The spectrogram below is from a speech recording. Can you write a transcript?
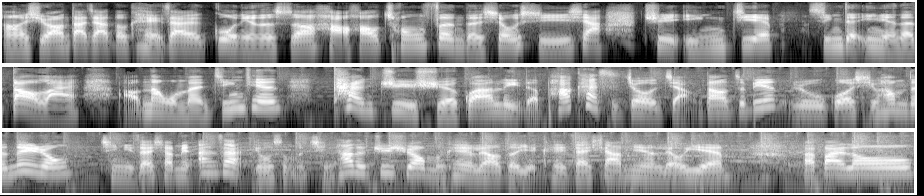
呃，希望大家都可以在过年的时候好好充分的休息一下，去迎接新的一年的到来。好，那我们今天看剧学管理的 Podcast 就讲到这边。如果喜欢我们的内容，请你在下面按赞。有什么其他的剧需要我们可以聊的，也可以在下面留言。拜拜喽。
